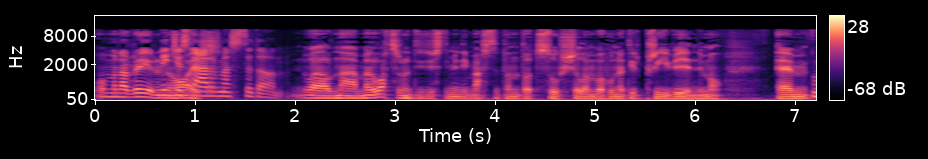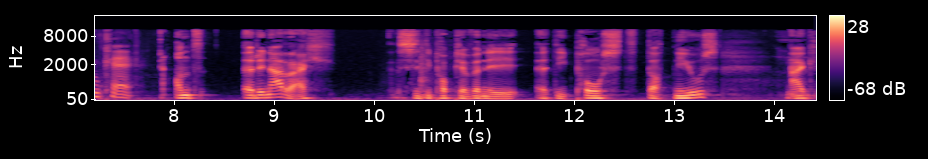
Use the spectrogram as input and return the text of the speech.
o, mae yna rei yn oes. Neu just ar Mastodon? Wel, na, mae lot o'n wedi just yn mynd i Mastodon dot social am fo hwnna di'r prif un, dwi'n meddwl. Um, okay. Ond yr un arall sydd wedi popio fyny ydy post.news ac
